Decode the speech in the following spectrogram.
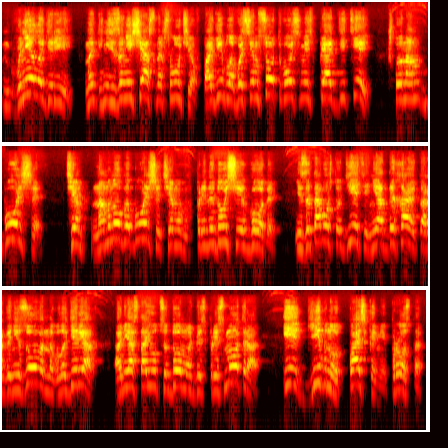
вне лагерей из-за несчастных случаев погибло 885 детей, что нам больше, чем намного больше, чем в предыдущие годы. Из-за того, что дети не отдыхают организованно в лагерях, они остаются дома без присмотра и гибнут пачками просто.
